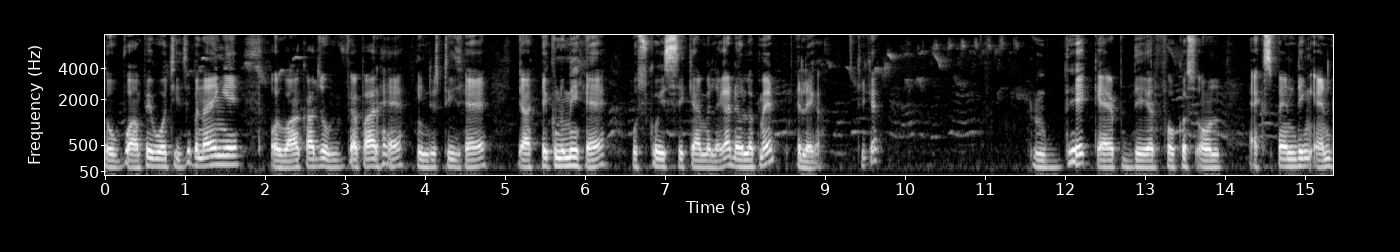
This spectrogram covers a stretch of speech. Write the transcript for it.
तो वहाँ पे वो चीज़ें बनाएँगे और वहाँ का जो व्यापार है, इंडस्ट्रीज़ है या इकोनॉमी है, उसको इससे क्या मिलेगा? डेवलपमेंट मिलेगा। ठीक है? They kept their focus on expanding and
